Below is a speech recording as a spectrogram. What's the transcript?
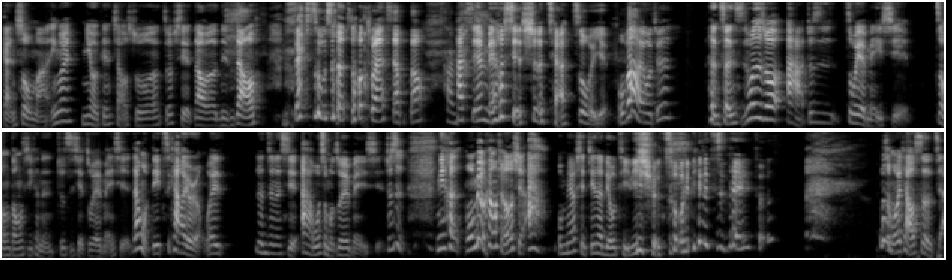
感受嘛，因为你有一篇小说就写到了，你知道，在宿舍的时候突然想到，他今天没有写社甲作业，我不知道，我觉得很诚实，或者说啊，就是作业没写这种东西，可能就是写作业没写。但我第一次看到有人会。认真的写啊，我什么作业没写？就是你很，我没有看过小说写啊，我没有写今天的流体力学作业之类的。为什么会挑社甲？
